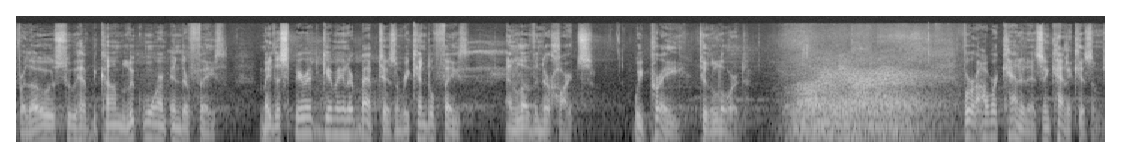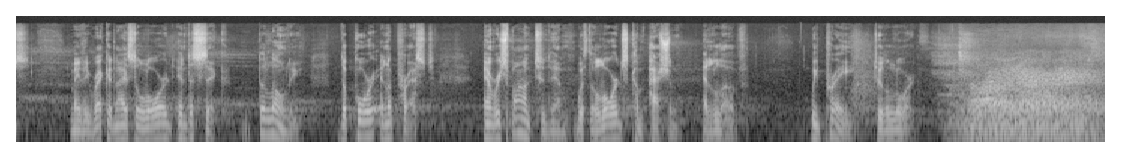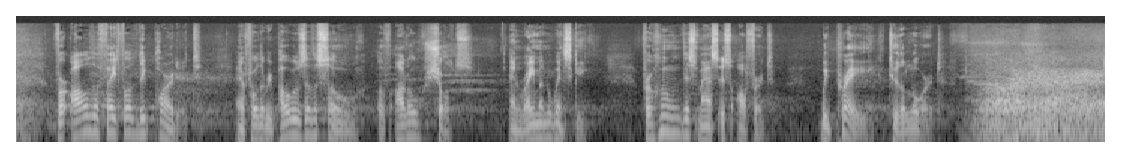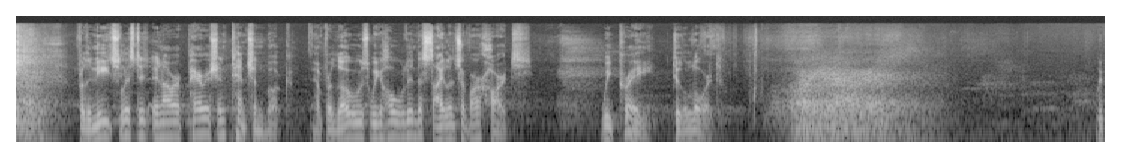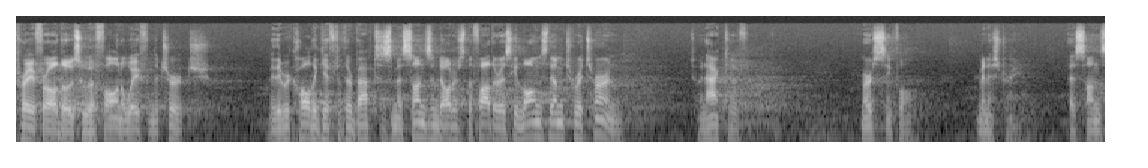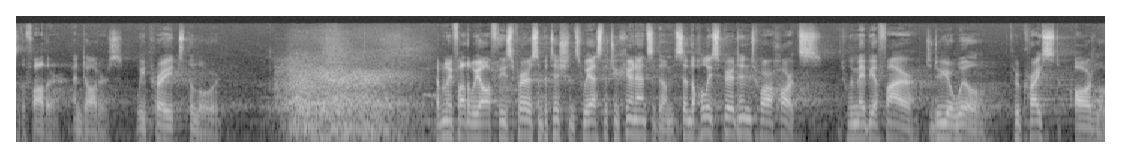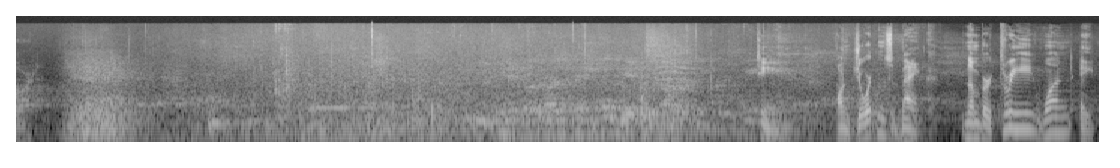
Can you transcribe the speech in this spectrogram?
For those who have become lukewarm in their faith, may the Spirit giving their baptism rekindle faith and love in their hearts. We pray to the Lord. For our candidates and catechumens, may they recognize the Lord in the sick, the lonely, the poor, and oppressed, and respond to them with the Lord's compassion and love. We pray to the Lord. For all the faithful departed, and for the repose of the soul of Otto Schultz and Raymond Winsky, for whom this Mass is offered, we pray to the Lord. For the needs listed in our parish intention book, and for those we hold in the silence of our hearts, we pray to the Lord. We pray for all those who have fallen away from the church. May they recall the gift of their baptism as sons and daughters of the Father as He longs them to return to an active, merciful ministry as sons of the Father and daughters. We pray to the Lord. Heavenly Father, we offer these prayers and petitions. We ask that you hear and answer them. Send the Holy Spirit into our hearts that we may be a fire to do your will through Christ our Lord. Team on Jordan's Bank, number 318.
